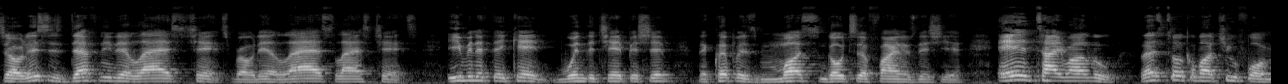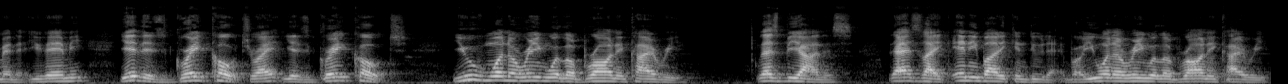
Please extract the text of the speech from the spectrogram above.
So this is definitely their last chance, bro. Their last, last chance. Even if they can't win the championship, the Clippers must go to the finals this year. And Tyronn Lue. Let's talk about you for a minute. You hear me? You're this great coach, right? You're this great coach. You won a ring with LeBron and Kyrie. Let's be honest. That's like anybody can do that, bro. You won a ring with LeBron and Kyrie.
